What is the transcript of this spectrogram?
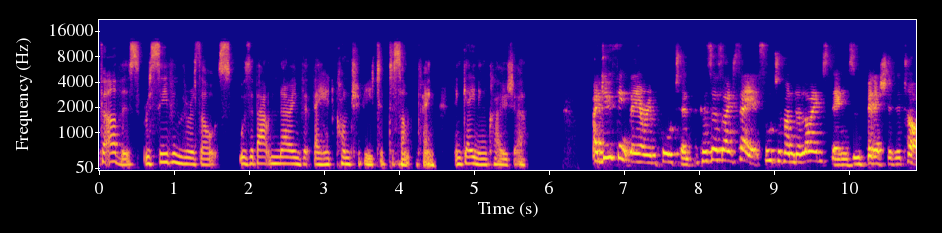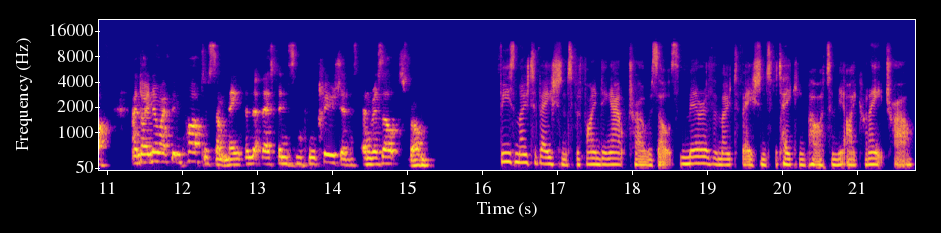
For others, receiving the results was about knowing that they had contributed to something and gaining closure. I do think they are important because, as I say, it sort of underlines things and finishes it off. And I know I've been part of something and that there's been some conclusions and results from. These motivations for finding out trial results mirror the motivations for taking part in the ICON 8 trial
